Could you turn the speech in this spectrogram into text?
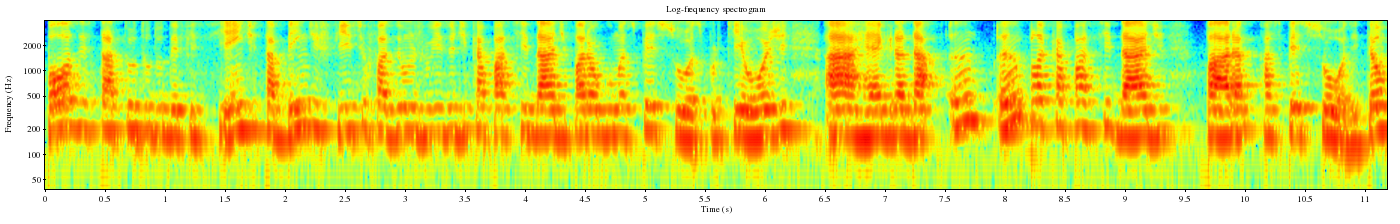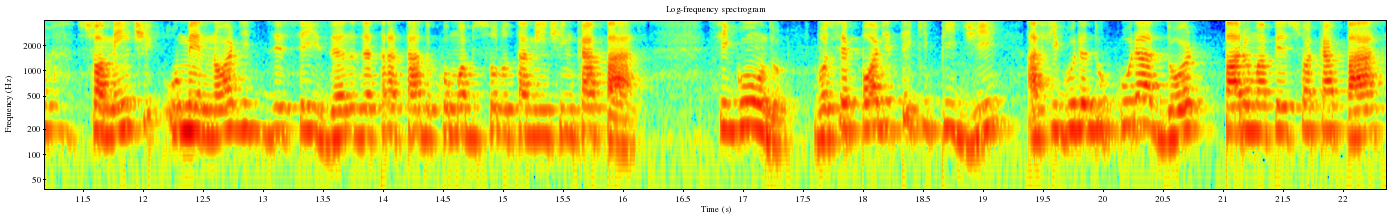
pós-estatuto do deficiente está bem difícil fazer um juízo de capacidade para algumas pessoas, porque hoje há a regra da ampla capacidade para as pessoas. Então, somente o menor de 16 anos é tratado como absolutamente incapaz. Segundo, você pode ter que pedir a figura do curador para uma pessoa capaz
